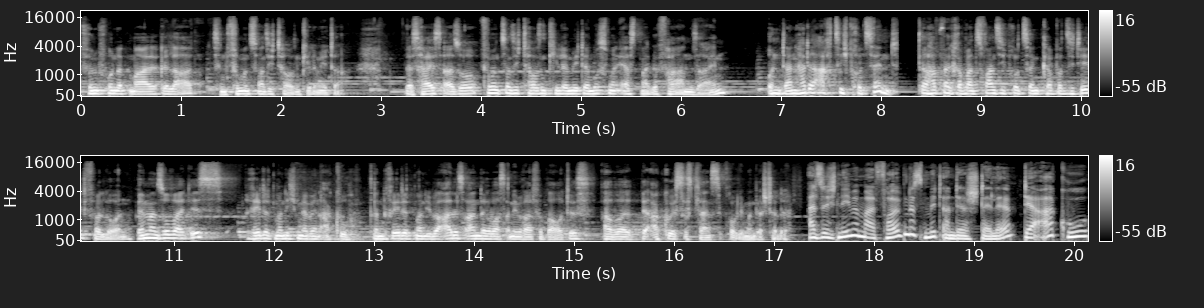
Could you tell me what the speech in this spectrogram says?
500 Mal geladen, sind 25.000 Kilometer. Das heißt also, 25.000 Kilometer muss man erstmal gefahren sein. Und dann hat er 80 Prozent. Da hat man gerade mal 20 Prozent Kapazität verloren. Wenn man so weit ist, redet man nicht mehr über den Akku. Dann redet man über alles andere, was an dem Rad verbaut ist. Aber der Akku ist das kleinste Problem an der Stelle. Also ich nehme mal Folgendes mit an der Stelle. Der Akku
